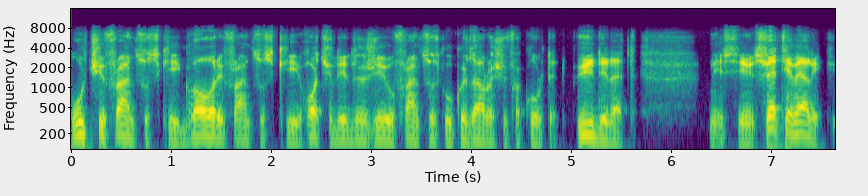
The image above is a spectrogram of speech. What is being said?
uči francuski, govori francuski, hoće da ide živi u Francusku koji završi fakultet. Idi dete. Mislim, svet je veliki.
